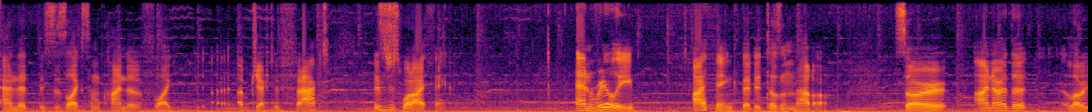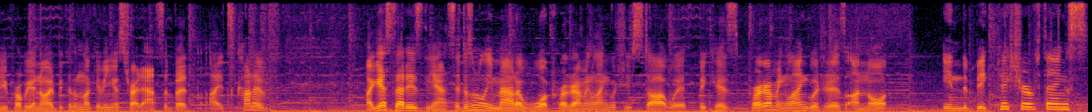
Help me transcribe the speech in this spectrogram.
and that this is like some kind of like objective fact. This is just what I think. And really, I think that it doesn't matter. So I know that a lot of you probably annoyed because I'm not giving you a straight answer, but it's kind of, I guess that is the answer. It doesn't really matter what programming language you start with because programming languages are not, in the big picture of things,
